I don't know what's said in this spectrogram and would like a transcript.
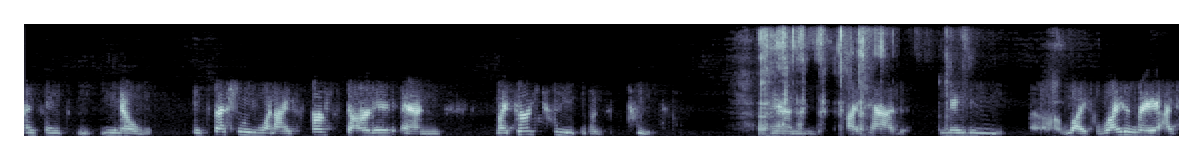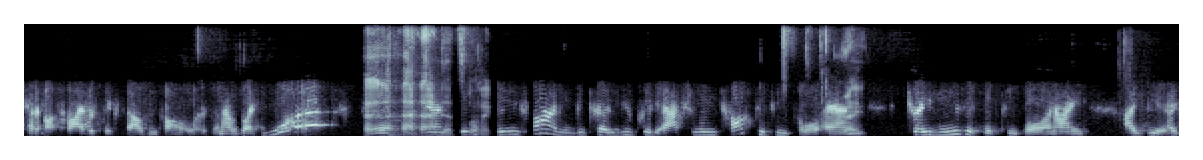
I think, you know, especially when I first started and my first tweet was tweet. And I had maybe, uh, like right away, I had about five or 6,000 followers. And I was like, what? and That's it was funny. really fun because you could actually talk to people and Right. trade music with people. And I, I did, I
